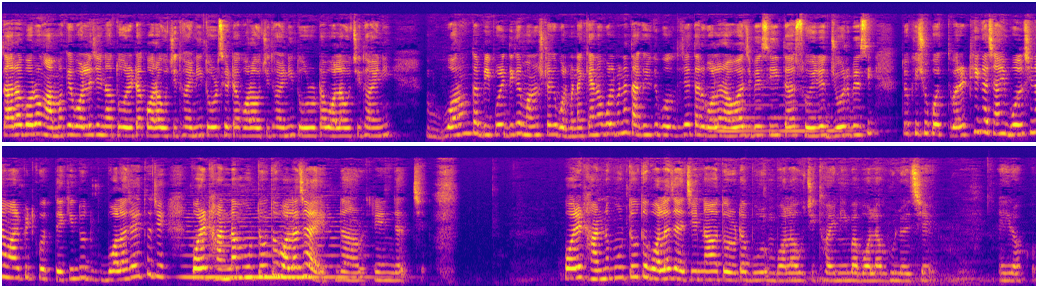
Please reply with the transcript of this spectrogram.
তারা বরং আমাকে বলে যে, না, তোর এটা করা উচিত হয়নি, তোর সেটা করা উচিত হয়নি, তোর ওটা বলা উচিত হয়নি। বরং তার বিপরীত দিকের মানুষটাকে বলবে না। কেন বলবে না? তাকে যদি বলতে চায়, তার গলার আওয়াজ বেশি, তার শরীরের জোর বেশি, তো কিছু করতে পারে। ঠিক আছে, আমি বলছি না মারপিট করতে, কিন্তু বলা যায় তো যে, পরে ঠান্ডা মুহূর্তেও তো বলা যায়, না, ট্রেন যাচ্ছে। পরে ঠান্ডা মুহূর্তেও তো বলা যায় যে, না, তোর ওটা বলা উচিত হয়নি বা বলা ভুল হয়েছে। এই রকম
